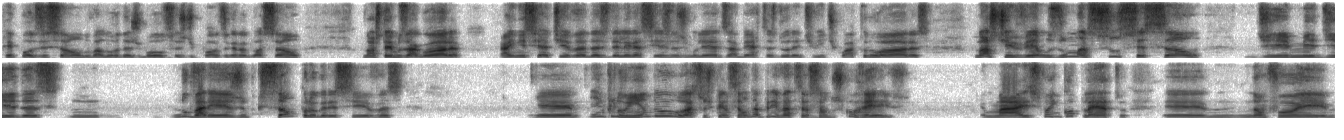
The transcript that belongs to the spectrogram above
reposição do valor das bolsas de pós-graduação. Nós temos agora a iniciativa das delegacias das mulheres abertas durante 24 horas. Nós tivemos uma sucessão de medidas no varejo que são progressivas, é, incluindo a suspensão da privatização dos Correios mas foi incompleto. é, não foi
